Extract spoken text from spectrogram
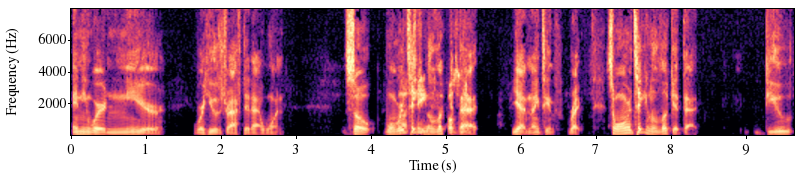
anywhere near where he was drafted at one. So when we're taking a look at that, yeah, 19th, right. So when we're taking a look at that, do you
